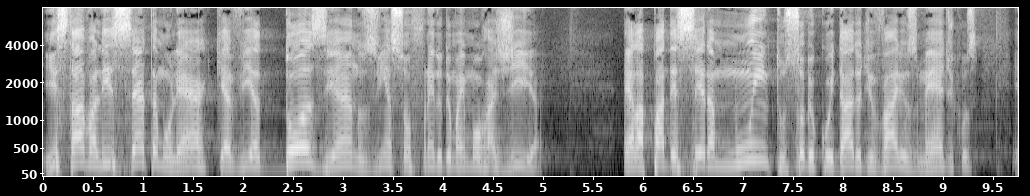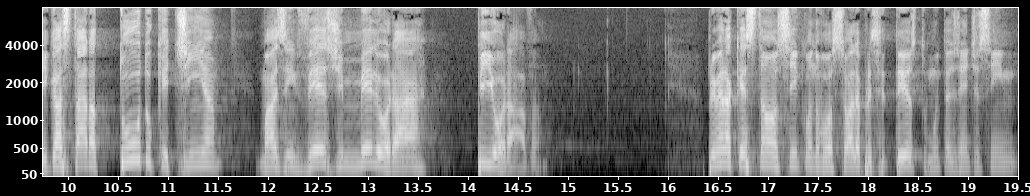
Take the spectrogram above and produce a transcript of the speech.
E estava ali certa mulher que havia 12 anos vinha sofrendo de uma hemorragia. Ela padecera muito sob o cuidado de vários médicos e gastara tudo o que tinha, mas em vez de melhorar, piorava. Primeira questão, assim, quando você olha para esse texto, muita gente, assim,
